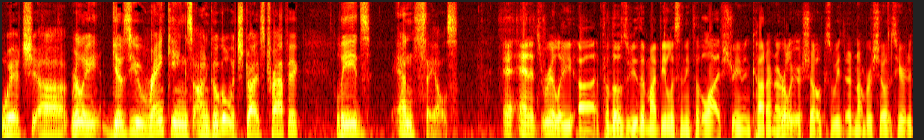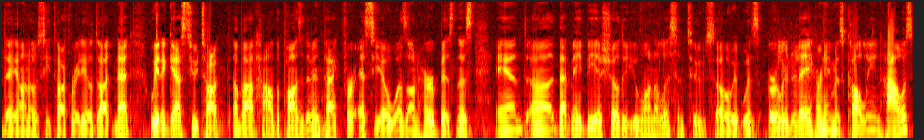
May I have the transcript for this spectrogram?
which uh, really gives you rankings on Google, which drives traffic, leads, and sales. And it's really, uh, for those of you that might be listening to the live stream and caught an earlier show, because we did a number of shows here today on octalkradio.net, we had a guest who talked about how the positive impact for SEO was on her business, and uh, that may be a show that you want to listen to. So it was earlier today. Her name is Colleen Howes,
